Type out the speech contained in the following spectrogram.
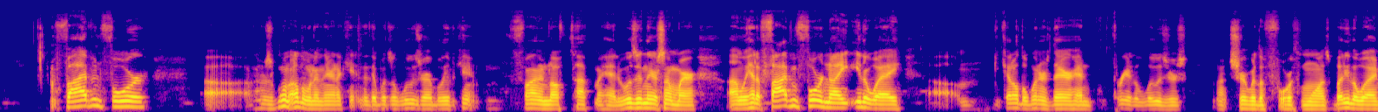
five and four uh, there's one other one in there, and I can't. There was a loser, I believe. I can't find it off the top of my head. It was in there somewhere. Um, we had a five and four night. Either way, um, got all the winners there and three of the losers. Not sure where the fourth one was, but either way,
